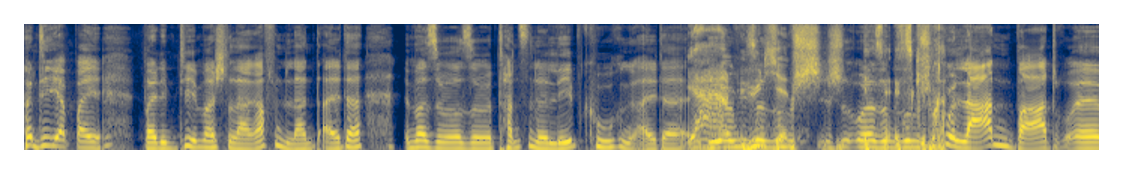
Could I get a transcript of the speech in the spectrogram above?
Und ich hab bei, bei dem Thema Schlaraffenland, Alter, immer so, so tanzende Lebkuchen, Alter. Ja, die irgendwie so, so Hühnchen. Sch- oder so, so Es im gibt- Schokoladenbad äh,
